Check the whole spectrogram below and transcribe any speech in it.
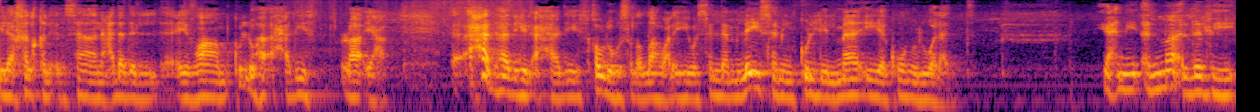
إلى خلق الإنسان عدد العظام كلها أحاديث رائعة. أحد هذه الأحاديث قوله صلى الله عليه وسلم ليس من كل الماء يكون الولد. يعني الماء الذي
